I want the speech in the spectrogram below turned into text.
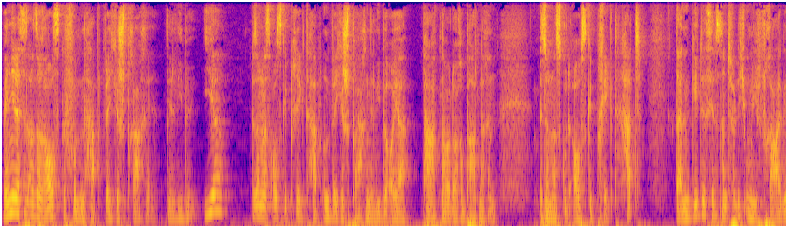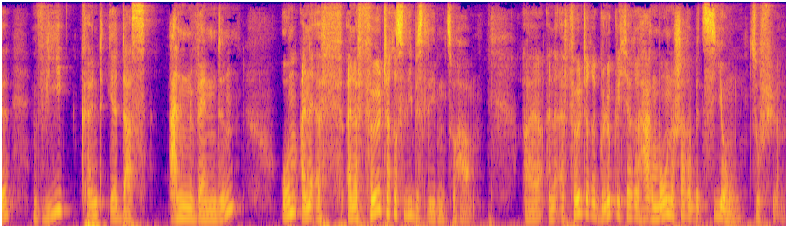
Wenn ihr das jetzt also rausgefunden habt, welche Sprache der Liebe ihr besonders ausgeprägt habt und welche Sprachen der Liebe euer Partner oder eure Partnerin besonders gut ausgeprägt hat, dann geht es jetzt natürlich um die Frage, wie könnt ihr das anwenden, um eine, ein erfüllteres Liebesleben zu haben, äh, eine erfülltere, glücklichere, harmonischere Beziehung zu führen.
